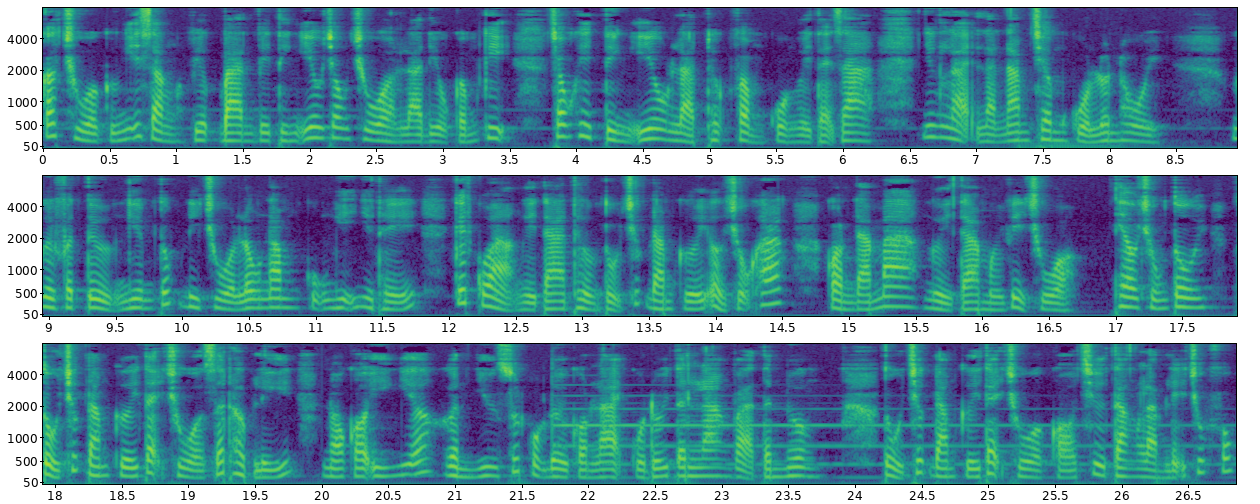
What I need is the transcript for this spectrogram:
các chùa cứ nghĩ rằng việc bàn về tình yêu trong chùa là điều cấm kỵ, trong khi tình yêu là thực phẩm của người tại gia, nhưng lại là nam châm của luân hồi. Người Phật tử nghiêm túc đi chùa lâu năm cũng nghĩ như thế, kết quả người ta thường tổ chức đám cưới ở chỗ khác, còn đám ma người ta mới về chùa. Theo chúng tôi, tổ chức đám cưới tại chùa rất hợp lý, nó có ý nghĩa gần như suốt cuộc đời còn lại của đôi tân lang và tân nương. Tổ chức đám cưới tại chùa có chư tăng làm lễ chúc phúc,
